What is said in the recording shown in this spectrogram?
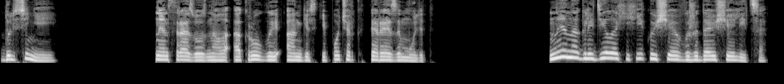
Дульсинеи. Нэн сразу узнала округлый ангельский почерк Терезы Мулит. Нэн оглядела хихикающее, выжидающее лица.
